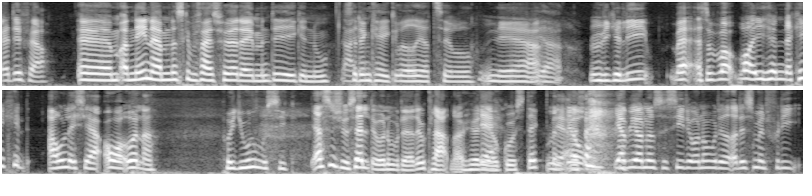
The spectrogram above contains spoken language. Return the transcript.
Ja, det er fair. Øhm, og den ene af dem, der skal vi faktisk høre i dag, men det er ikke endnu. Nej. Så den kan I glæde jer til. Ja. Ja. Men vi kan lige... Hvad, altså, hvor, hvor er I henne? Jeg kan ikke helt aflæse jer over og under på julemusik. Jeg synes jo selv, det er undervurderet. Det er jo klart, når jeg hører det Ja. i august, ikke? Men Ja. Jo, altså, jeg bliver nødt til at sige, at det er undervurderet, og det er simpelthen fordi,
